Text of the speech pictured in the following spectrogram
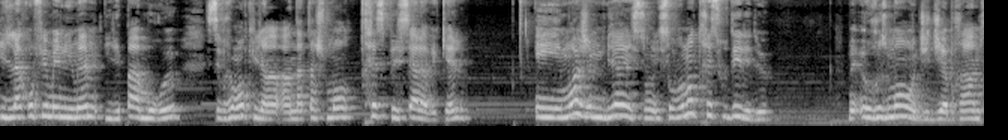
il l'a confirmé lui-même, il n'est pas amoureux. C'est vraiment qu'il a un, attachement très spécial avec elle. Et moi, j'aime bien, ils sont, ils sont vraiment très soudés les deux. Mais heureusement, Gigi Abrams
